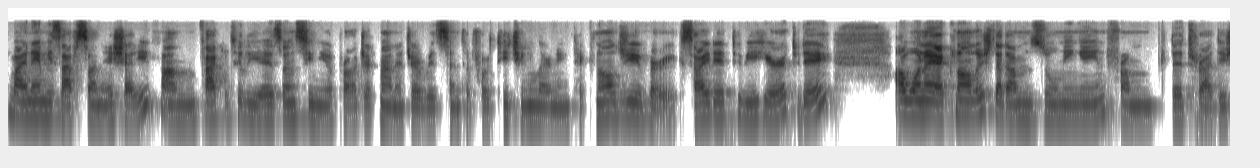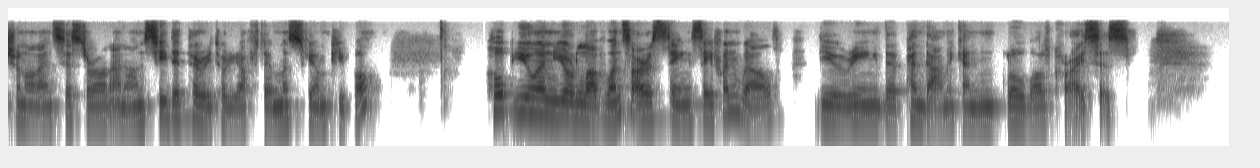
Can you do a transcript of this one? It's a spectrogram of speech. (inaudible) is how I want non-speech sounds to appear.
My name is Afsaneh Sharif. I'm faculty liaison senior project manager with Center for Teaching Learning Technology. Very excited to be here today. I want to acknowledge that I'm zooming in from the traditional, ancestral, and unceded territory of the Musqueam people. Hope you and your loved ones are staying safe and well during the pandemic and global crisis.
